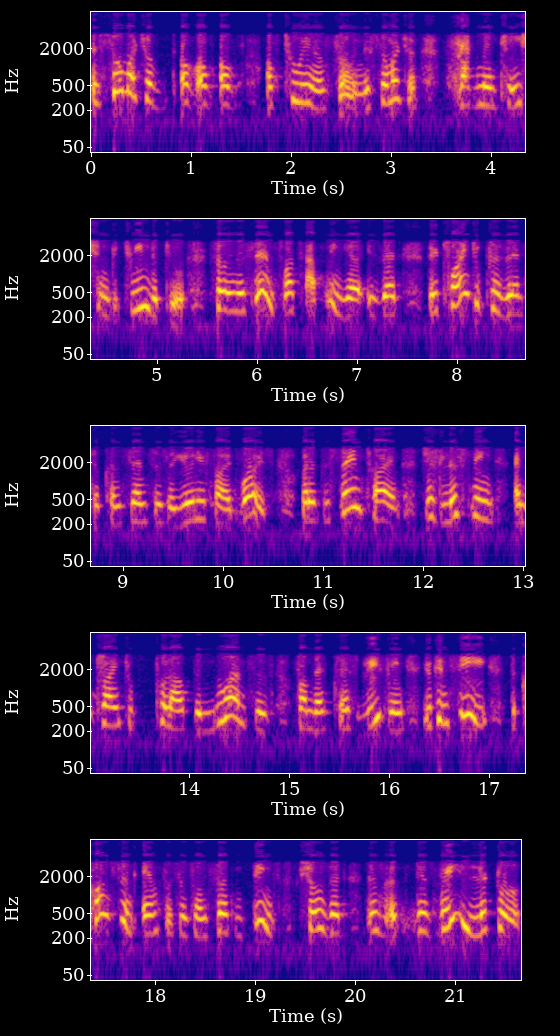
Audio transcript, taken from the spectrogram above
there's so much of, of, of, of of toing and froing. There's so much of fragmentation between the two. So in a sense, what's happening here is that they're trying to present a consensus, a unified voice, but at the same time, just listening and trying to pull out the nuances from that press briefing, you can see the constant emphasis on certain things shows that there's, a, there's very little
